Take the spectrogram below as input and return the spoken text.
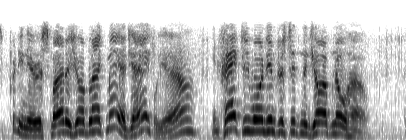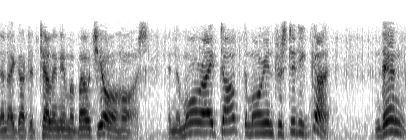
It's pretty near as smart as your black mare, Jack. Oh, yeah? In fact, he weren't interested in the job nohow. Then I got to telling him about your horse. And the more I talked, the more interested he got. And then,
